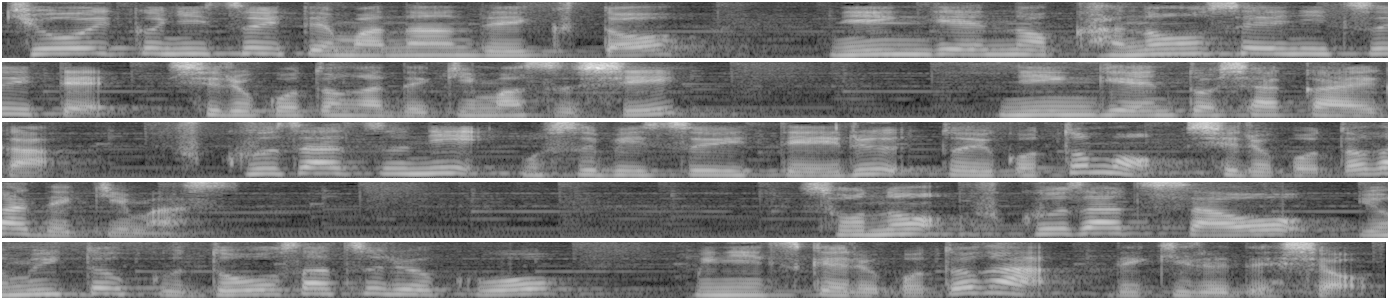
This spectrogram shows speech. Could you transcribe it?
教育について学んでいくと人間の可能性について知ることができますし人間と社会が複雑に結びついているということも知ることができます。その複雑さを読み解く洞察力を身につけることができるでしょ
